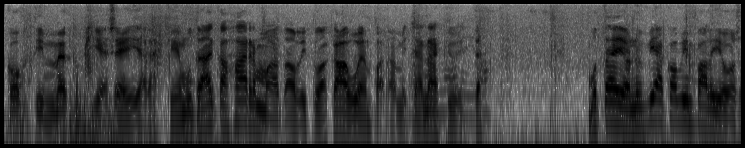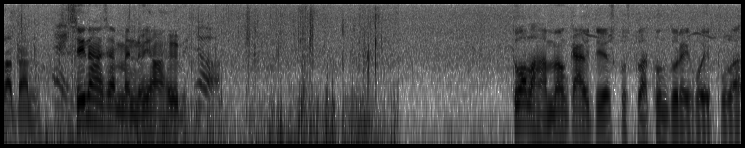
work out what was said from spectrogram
kohti mökkiä sen jälkeen. Mutta aika harmaata oli tuo kauempana mitä näkyy. Että... Mutta ei ole nyt vielä kovin paljon satanut. Ei. Sinänsä mennyt ihan hyvin. Joo. Tuollahan me on käyty joskus tuolla tunturihuipulla.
